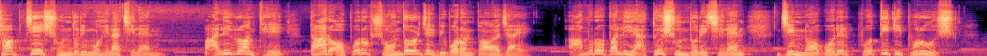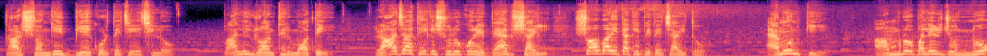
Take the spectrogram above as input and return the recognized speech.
সবচেয়ে সুন্দরী মহিলা ছিলেন। পালি গ্রন্থে তার অপরূপ সৌন্দর্যের বিবরণ পাওয়া যায়। আম্রপালি এতই সুন্দরী ছিলেন যে নগরের প্রতিটি পুরুষ তার সঙ্গে বিয়ে করতে চেয়েছিল। পালি গ্রন্থের মতে, রাজা থেকে শুরু করে ব্যবসায়ী সবাই তাকে পেতে চাইতো। এমনকি আম্রপালির জন্য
